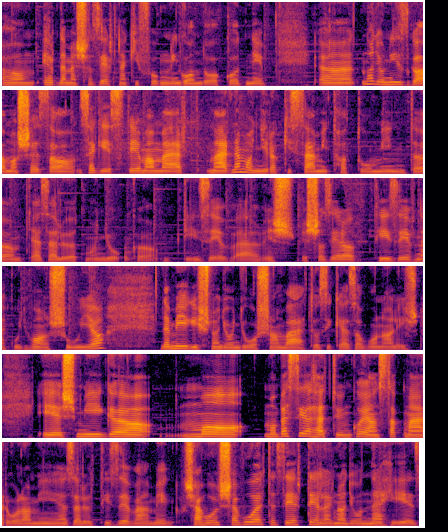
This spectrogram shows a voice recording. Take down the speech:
um, érdemes azért neki fogni gondolkodni. Uh, nagyon izgalmas ez az egész téma, mert már nem annyira kiszámítható, mint uh, ezelőtt mondjuk uh, tíz évvel, és, és azért a tíz évnek úgy van súlya, de mégis nagyon gyorsan változik ez a vonal is. És míg uh, ma Ma beszélhetünk olyan szakmáról, ami ezelőtt tíz évvel még sehol se volt, ezért tényleg nagyon nehéz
